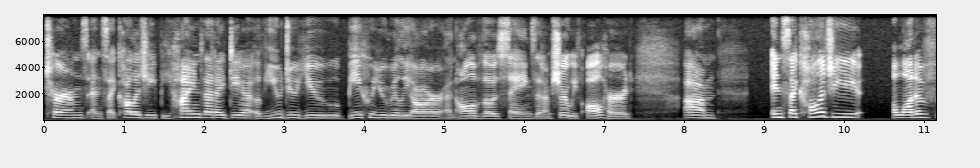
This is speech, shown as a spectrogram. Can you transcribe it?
terms and psychology behind that idea of you do you, be who you really are, and all of those sayings that I'm sure we've all heard. Um, in psychology, a lot of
